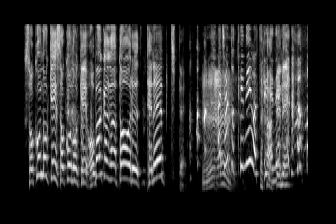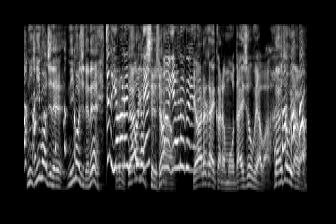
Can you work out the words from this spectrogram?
そこのけそこのけ おバカが通るってねっつって。あちゃんと手ねはつけてね。に二文字で二文字でね。ちょっと柔らかい方ね。くしてるでしょ、うん、柔らかい柔らかいからもう大丈夫やわ。大丈夫やわ。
